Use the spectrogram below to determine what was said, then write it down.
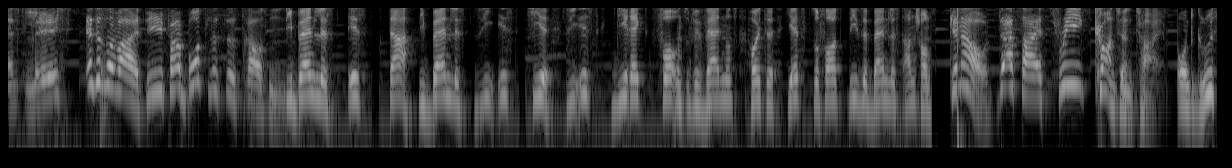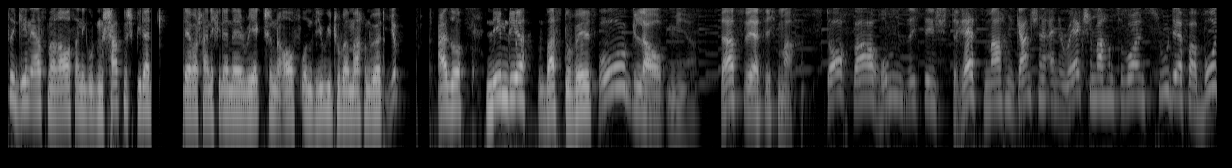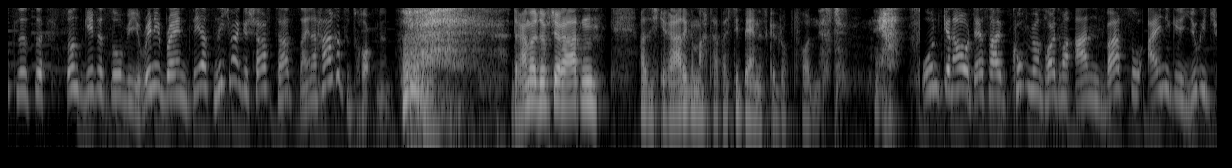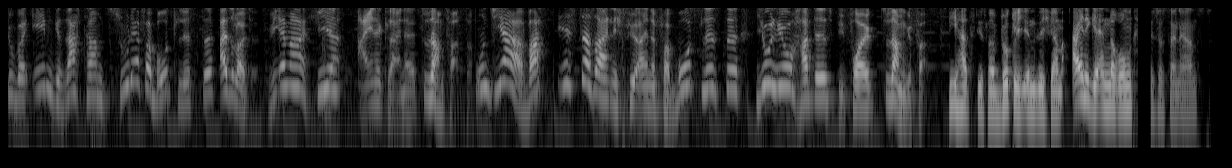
Endlich ist es soweit. Die Verbotsliste ist draußen. Die Banlist ist da. Die Banlist, sie ist hier. Sie ist direkt vor uns und wir werden uns heute, jetzt, sofort diese Banlist anschauen. Genau, das heißt Free Content Time. Und Grüße gehen erstmal raus an den guten Schattenspieler, der wahrscheinlich wieder eine Reaction auf uns YouTuber machen wird. Jupp. Also, nimm dir, was du willst. Oh, glaub mir, das werde ich machen. Doch warum sich den Stress machen, ganz schnell eine Reaction machen zu wollen zu der Verbotsliste? Sonst geht es so wie Rinny Brain, der es nicht mal geschafft hat, seine Haare zu trocknen. Dreimal dürft ihr raten, was ich gerade gemacht habe, als die Bandis gedroppt worden ist. Ja. Und genau deshalb gucken wir uns heute mal an, was so einige YouTuber eben gesagt haben zu der Verbotsliste. Also Leute, wie immer hier eine kleine Zusammenfassung. Und ja, was ist das eigentlich für eine Verbotsliste? Julio hat es wie folgt zusammengefasst. Die hat es diesmal wirklich in sich. Wir haben einige Änderungen. Ist das dein Ernst?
